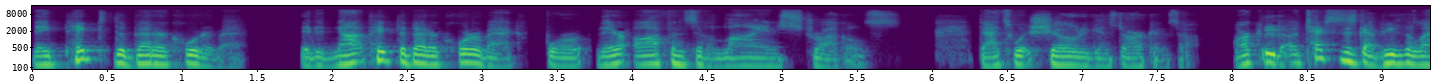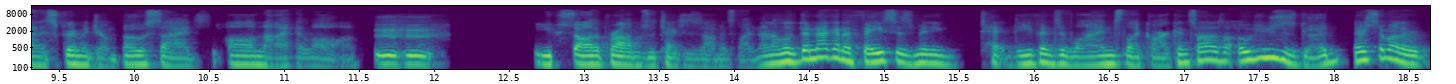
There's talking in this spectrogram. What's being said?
They picked the better quarterback. They did not pick the better quarterback for their offensive line struggles. That's what showed against Arkansas. Arkansas mm. Texas has got beat at the line of scrimmage on both sides all night long. Mm-hmm you saw the problems with Texas offensive line. Now, look, they're not going to face as many te- defensive lines like Arkansas. OU's is good. There's some other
